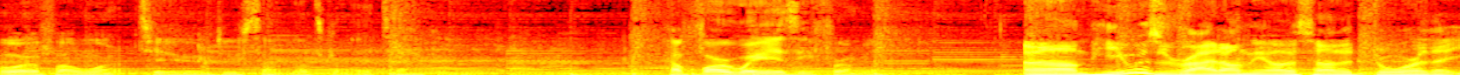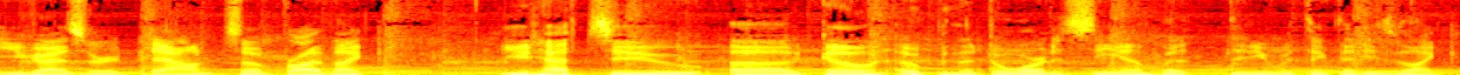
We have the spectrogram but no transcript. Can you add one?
or if I want to do something that's going to attack him. How far away is he from me? Um, he was right on the other side of the door that you guys are down. So probably like you'd have to uh, go and open the door to see him, but then you would think that he's like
